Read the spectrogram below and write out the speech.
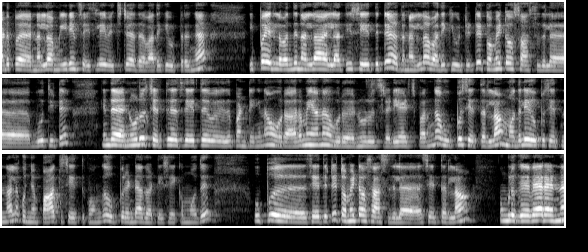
அடுப்பை நல்லா மீடியம் சைஸ்லேயே வச்சுட்டு அதை வதக்கி விட்டுருங்க. இப்போ இதில் வந்து நல்லா எல்லாத்தையும் சேர்த்துட்டு அதை நல்லா வதக்கி விட்டுட்டு டொமேட்டோ சாஸ் இதில் ஊற்றிட்டு இந்த நூடுல்ஸ் எடுத்து சேர்த்து இது பண்ணிட்டீங்கன்னா ஒரு அருமையான ஒரு நூடுல்ஸ் ரெடி ஆகிடுச்சு பாருங்கள் உப்பு சேர்த்துடலாம். முதலே உப்பு சேர்த்துனால கொஞ்சம் பார்த்து சேர்த்துக்கோங்க. உப்பு ரெண்டாவது வாட்டி சேர்க்கும் போது உப்பு சேர்த்துட்டு டொமேட்டோ சாஸ் இதில் சேர்த்துடலாம். உங்களுக்கு வேறு என்ன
